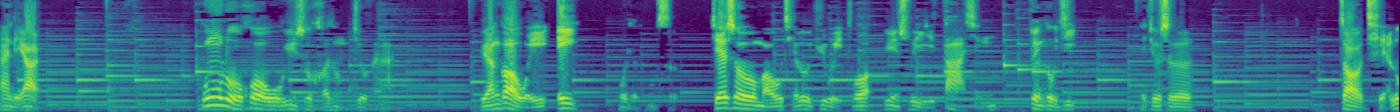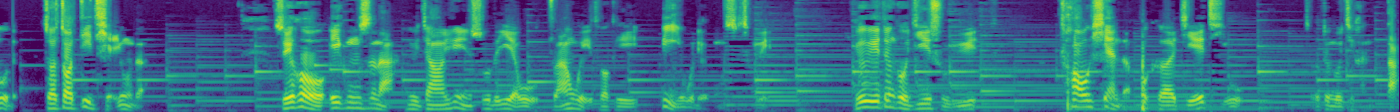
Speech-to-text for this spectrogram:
案例二：公路货物运输合同纠纷案，原告为 A 物流公司。接受某铁路局委托运输一大型盾构机，也就是造铁路的、造造地铁用的。随后，A 公司呢又将运输的业务转委托给 B 物流公司成立。由于盾构机属于超限的不可解体物，这个盾构机很大，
